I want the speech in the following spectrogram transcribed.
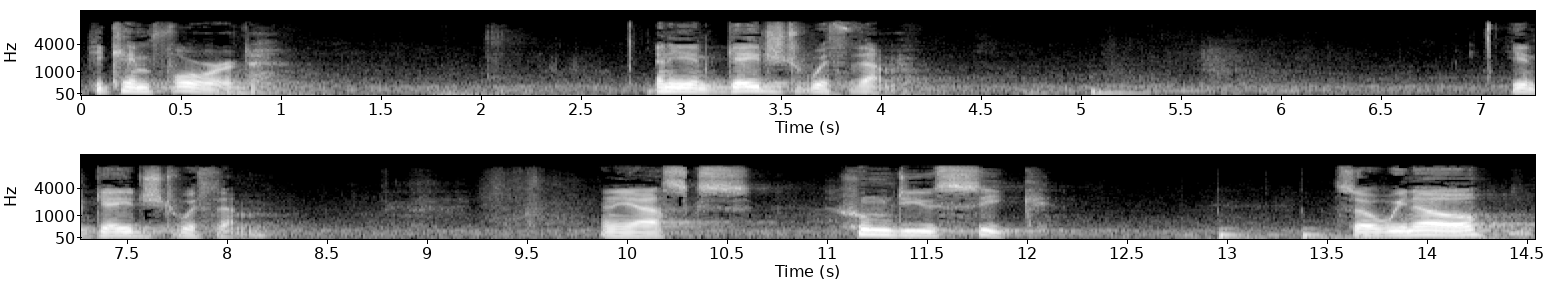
he came forward and he engaged with them. He engaged with them. And he asks, Whom do you seek? So we know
